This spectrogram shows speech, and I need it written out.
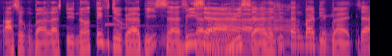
langsung balas di notif juga bisa. Bisa. sekarang. Bisa. Jadi tanpa Tapi- dibaca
